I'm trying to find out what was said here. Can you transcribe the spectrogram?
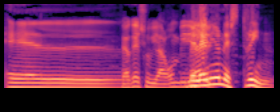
el Pero que subió algún vídeo. Millennium Stream.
